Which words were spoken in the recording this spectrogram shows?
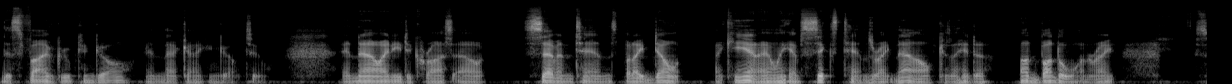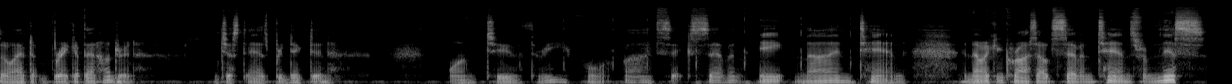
This 5 group can go, and that guy can go too. And now I need to cross out seven tens, but I don't. I can't. I only have six tens right now because I had to unbundle one, right? So I have to break up that 100, just as predicted. 1, 2, 3, 4, 5, 6, 7, 8, 9, 10. And now I can cross out seven tens from this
